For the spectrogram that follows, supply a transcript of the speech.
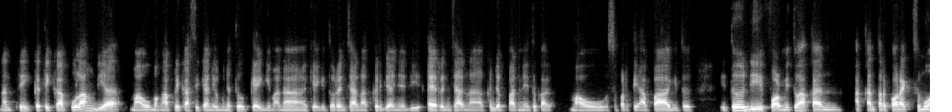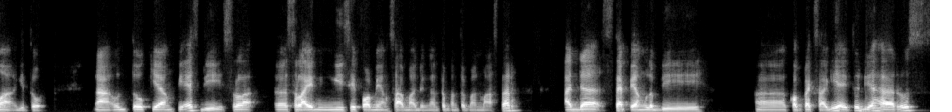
nanti ketika pulang dia mau mengaplikasikan ilmunya tuh kayak gimana kayak gitu rencana kerjanya di eh rencana ke depannya itu mau seperti apa gitu. Itu di form itu akan akan terkorek semua gitu. Nah untuk yang PSD sel, eh, selain ngisi form yang sama dengan teman-teman master ada step yang lebih uh, kompleks lagi yaitu dia harus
